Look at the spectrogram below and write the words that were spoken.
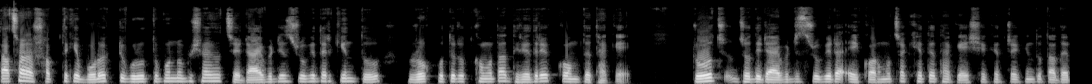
তাছাড়া সবথেকে বড় একটি গুরুত্বপূর্ণ বিষয় হচ্ছে ডায়াবেটিস রোগীদের কিন্তু রোগ প্রতিরোধ ক্ষমতা ধীরে ধীরে কমতে থাকে। রোজ যদি ডায়াবেটিস রোগীরা এই কর্মচা খেতে থাকে, সেক্ষেত্রে কিন্তু তাদের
